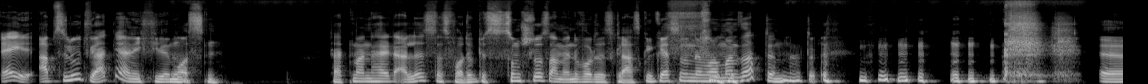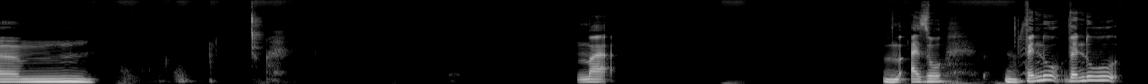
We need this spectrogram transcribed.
Ey, absolut, wir hatten ja nicht viel im Ja. Osten. Da hat man halt alles, das wurde bis zum Schluss, am Ende wurde das Glas gegessen und dann war man satt. Dann ähm, mal, also, wenn du, wenn du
